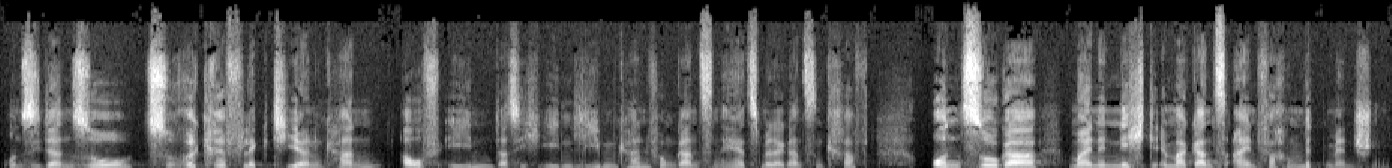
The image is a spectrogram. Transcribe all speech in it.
und sie dann so zurückreflektieren kann auf ihn, dass ich ihn lieben kann vom ganzen Herz, mit der ganzen Kraft und sogar meine nicht immer ganz einfachen Mitmenschen.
